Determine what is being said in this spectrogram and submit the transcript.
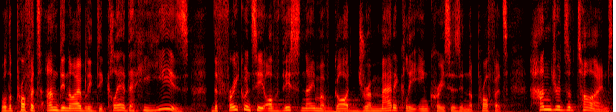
Well, the prophets undeniably declare that he is. The frequency of this name of God dramatically increases in the prophets. Hundreds of times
